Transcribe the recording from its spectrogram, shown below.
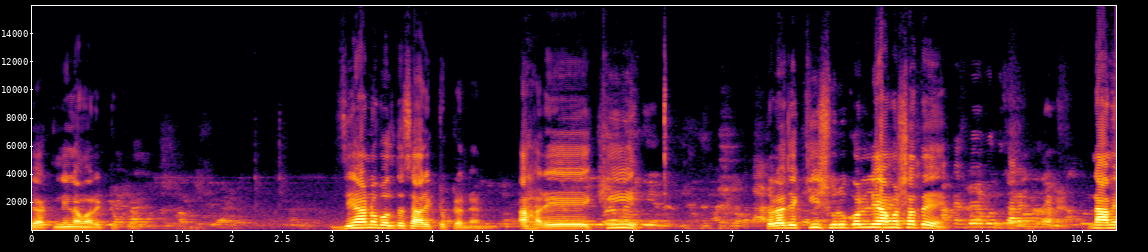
যাক, নিলাম আরেক টুকরা। জিহানও বলতেছে আরেক টুকরা নেন। আহারে, কি? তোরা যে কি শুরু করলি আমার সাথে? না, আমি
